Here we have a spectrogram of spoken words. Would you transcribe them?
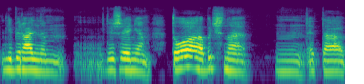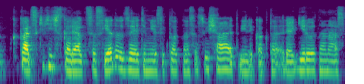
либеральным движением, то обычно это какая-то скептическая реакция следует за этим, если кто-то нас освещает или как-то реагирует на нас.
